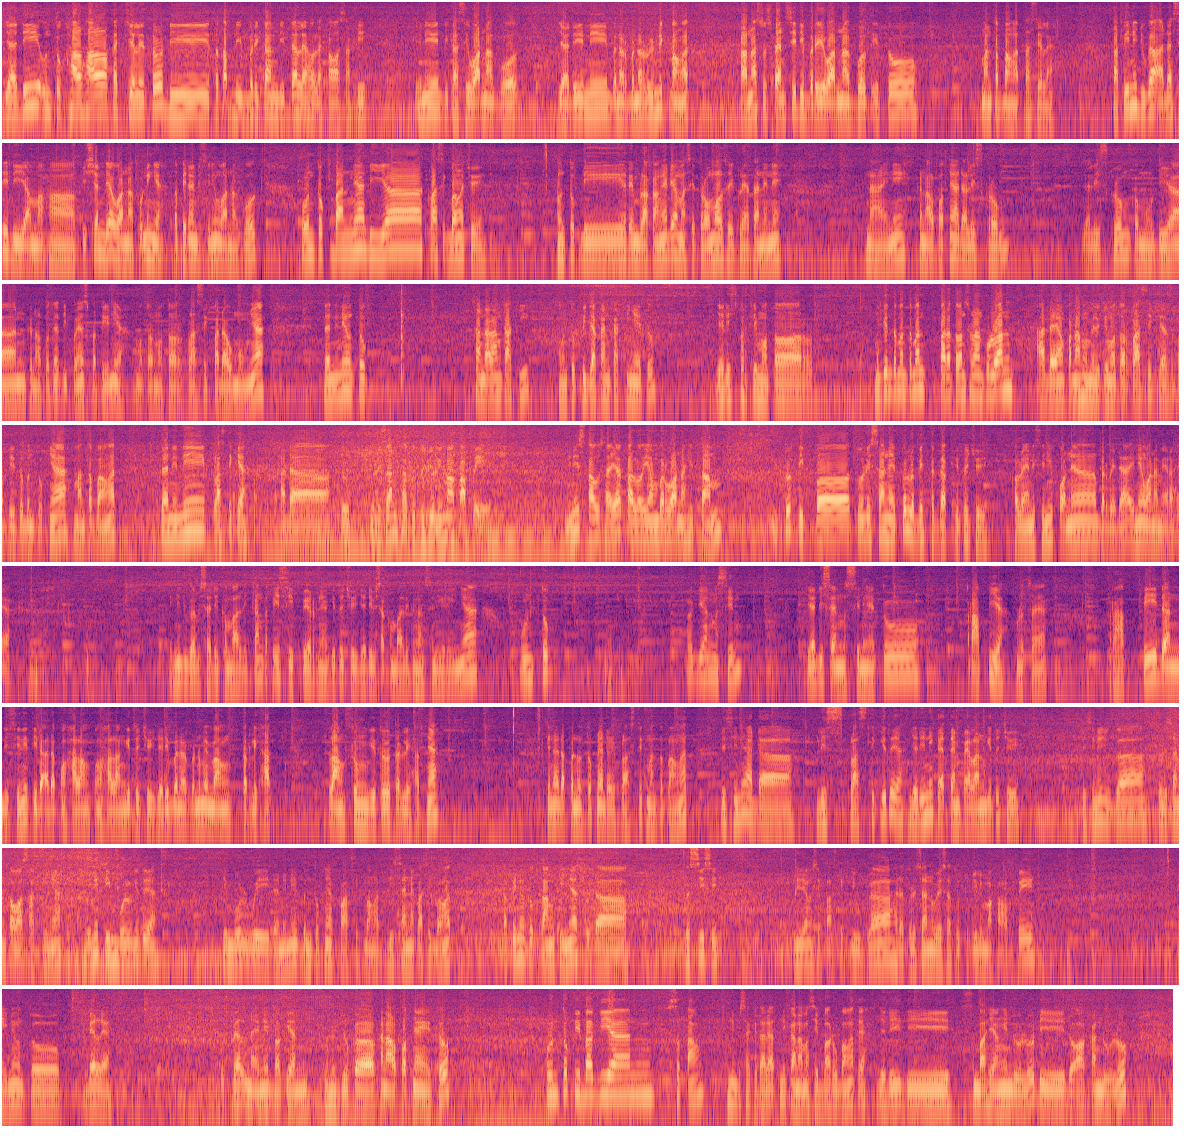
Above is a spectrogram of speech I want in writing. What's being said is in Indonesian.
Jadi untuk hal-hal kecil itu di, tetap diberikan detail ya oleh Kawasaki. Ini dikasih warna gold jadi ini benar-benar unik banget. Karena suspensi diberi warna gold itu mantap banget hasilnya. Tapi ini juga ada sih di Yamaha Vision dia warna kuning ya. Tapi yang di sini warna gold. Untuk bannya dia klasik banget cuy. Untuk di rim belakangnya dia masih tromol sih kelihatan ini. Nah ini knalpotnya ada list chrome. Ada list chrome kemudian knalpotnya tipenya seperti ini ya. Motor-motor klasik pada umumnya. Dan ini untuk sandaran kaki untuk pijakan kakinya itu. Jadi seperti motor mungkin teman-teman pada tahun 90-an ada yang pernah memiliki motor klasik ya seperti itu bentuknya mantap banget. Dan ini plastik ya ada tulisan 175 KP ini setahu saya kalau yang berwarna hitam itu tipe tulisannya itu lebih tegak gitu cuy. Kalau yang di sini fontnya berbeda ini warna merah ya. Ini juga bisa dikembalikan tapi sipirnya gitu cuy. Jadi bisa kembali dengan sendirinya untuk bagian mesin. Ya desain mesinnya itu rapi ya menurut saya. Rapi dan di sini tidak ada penghalang-penghalang gitu cuy. Jadi benar-benar memang terlihat langsung gitu terlihatnya. Sini ada penutupnya dari plastik mantep banget. Di sini ada list plastik gitu ya. Jadi ini kayak tempelan gitu cuy. Di sini juga tulisan Kawasaki nya ini timbul gitu ya. Timbul W dan ini bentuknya klasik banget desainnya klasik banget. Tapi ini untuk tangkinya sudah besi sih. Ini dia masih plastik juga ada tulisan W175 KP ini untuk bel ya. Untuk bel nah ini bagian menuju ke knalpotnya itu. Untuk di bagian setang ini bisa kita lihat ini karena masih baru banget ya. Jadi disembahyangin dulu didoakan dulu.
